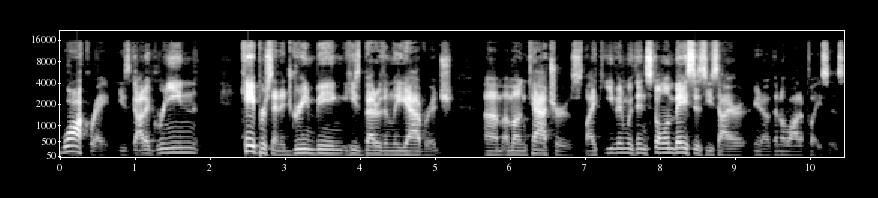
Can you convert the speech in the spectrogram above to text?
walk rate. He's got a green K percentage, green being he's better than league average um, among catchers. Like even within stolen bases, he's higher, you know, than a lot of places.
